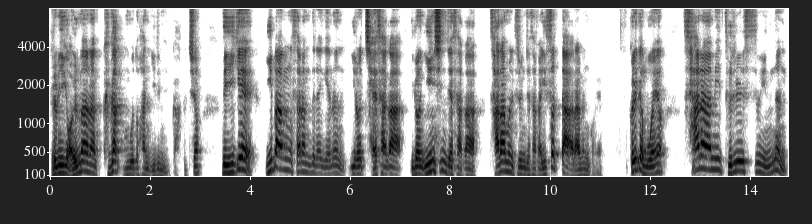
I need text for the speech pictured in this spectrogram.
그러면 이게 얼마나 극악무도한 일입니까? 그렇죠? 근데 이게 이방 사람들에게는 이런 제사가 이런 인신 제사가 사람을 드린 제사가 있었다라는 거예요. 그러니까 뭐예요? 사람이 드릴 수 있는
